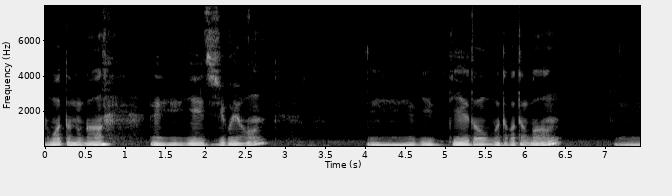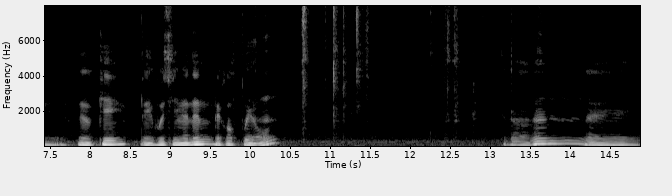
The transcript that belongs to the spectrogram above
아무것도 없는 거 네, 이해해 주시고요. 네, 여기 뒤에도 뭐 똑같은 거 네, 이렇게 네, 보시면은 될 것 같고요. 그 다음은 네,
